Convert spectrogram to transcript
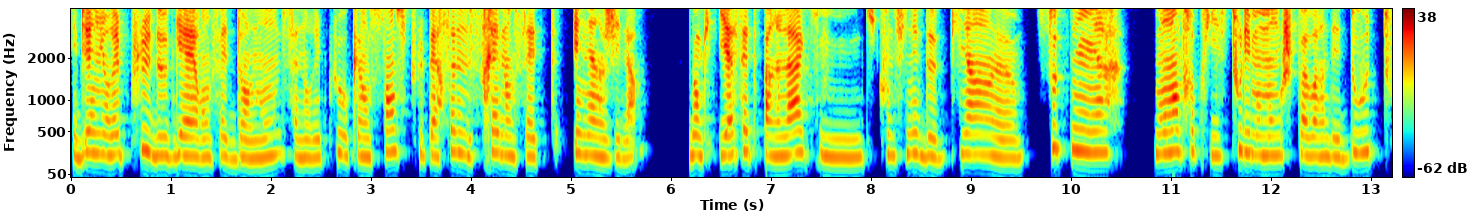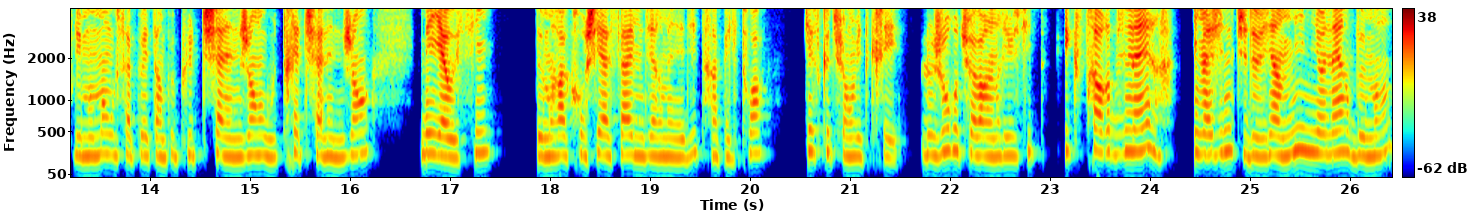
eh bien, il n'y aurait plus de guerre en fait dans le monde, ça n'aurait plus aucun sens, plus personne ne serait dans cette énergie-là. Donc, il y a cette part-là qui, continue de bien euh, soutenir mon entreprise, tous les moments où je peux avoir des doutes, tous les moments où ça peut être un peu plus challengeant ou très challengeant. Mais il y a aussi de me raccrocher à ça et me dire, Meredith, rappelle-toi, qu'est-ce que tu as envie de créer? Le jour où tu vas avoir une réussite extraordinaire, imagine tu deviens millionnaire demain,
